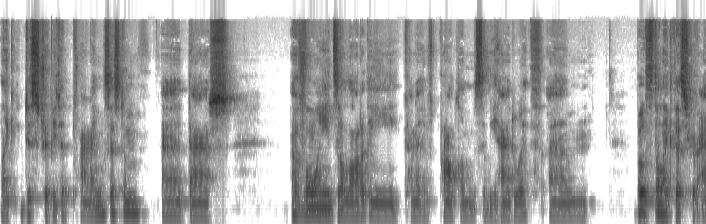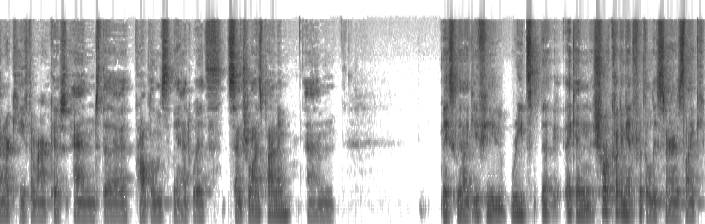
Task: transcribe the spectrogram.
like distributed planning system uh, that avoids a lot of the kind of problems that we had with um both the like the sort of anarchy of the market and the problems that we had with centralized planning. Um, basically, like if you read again, shortcutting it for the listeners, like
